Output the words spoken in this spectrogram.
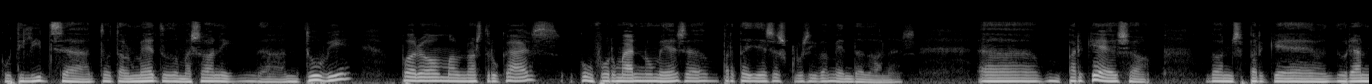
que utilitza tot el mètode maçònic d'Antubi, però en el nostre cas conformat només eh, per tallers exclusivament de dones. Eh, per què això? Doncs perquè durant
